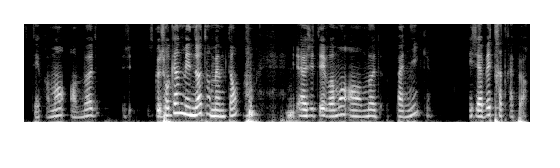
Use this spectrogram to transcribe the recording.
J'étais vraiment en mode... Parce que je regarde mes notes en même temps. Euh, j'étais vraiment en mode panique. Et j'avais très très peur.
